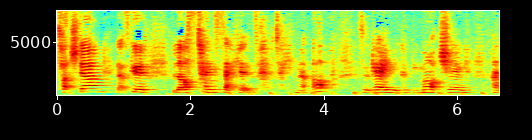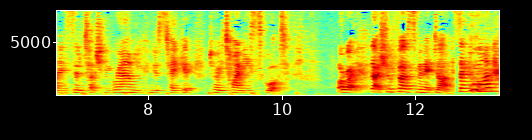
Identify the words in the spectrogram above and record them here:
Touch down, that's good. Last 10 seconds, taking that up. So again, you could be marching, and instead of touching the ground, you can just take it to a tiny squat. All right, that's your first minute done. Second one,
